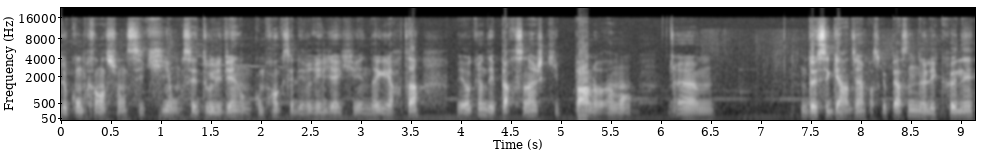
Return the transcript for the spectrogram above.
de compréhension, c'est qui, on sait d'où ils viennent, on comprend que c'est les Vrilliers qui viennent d'Agartha, mais aucun des personnages qui parle vraiment euh, de ces gardiens, parce que personne ne les connaît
